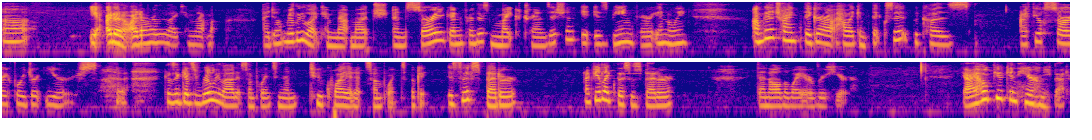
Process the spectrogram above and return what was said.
Uh, yeah, I don't know. I don't really like him that much. I don't really like him that much. And sorry again for this mic transition. It is being very annoying. I'm gonna try and figure out how I can fix it because I feel sorry for your ears because it gets really loud at some points and then too quiet at some points. Okay, is this better? I feel like this is better than all the way over here. Yeah, I hope you can hear me better.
